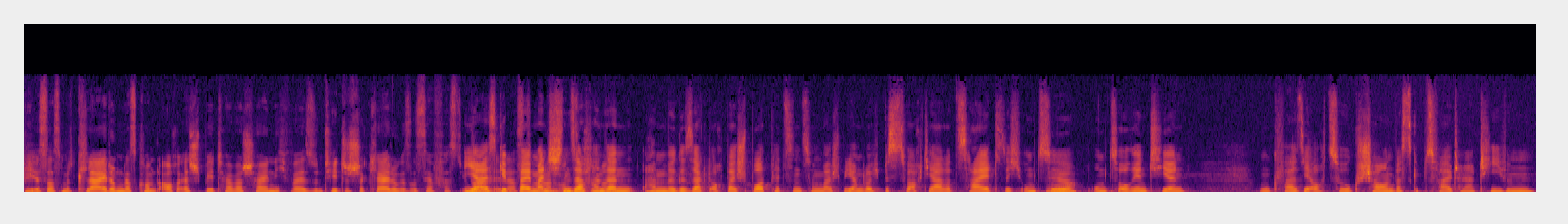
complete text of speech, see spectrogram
Wie ist das mit Kleidung? Das kommt auch erst später wahrscheinlich, weil synthetische Kleidung, es ist ja fast überall Ja, es gibt bei manchen so Sachen, drin. dann haben wir gesagt, auch bei Sportplätzen zum Beispiel, die haben, glaube ich, bis zu acht Jahre Zeit, sich umzu, Ja. umzuorientieren, um quasi auch zu schauen, was gibt es für Alternativen,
